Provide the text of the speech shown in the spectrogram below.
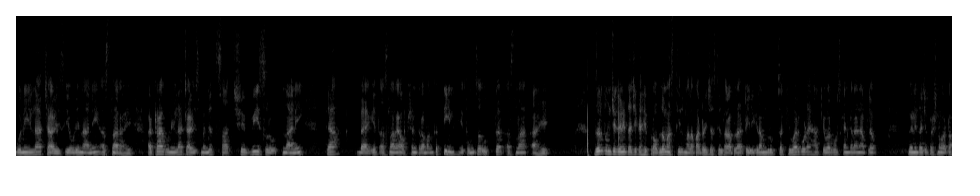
गुणीला चाळीस एवढी नाणी असणार आहे. अठरा गुणीला चाळीस म्हणजे सातशे वीस रु नाणी त्या बॅगेत असणार आहे. ऑप्शन क्रमांक तीन हे तुमचं उत्तर असणार आहे. जर तुमचे गणिताचे काही प्रॉब्लेम असतील मला पाठवायचे असतील तर आपला टेलिग्राम ग्रुपचा क्यू आर कोड आहे. हा क्यू आर कोड स्कॅन करा आणि आपल्या गणिताचे प्रश्न पाठवा.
